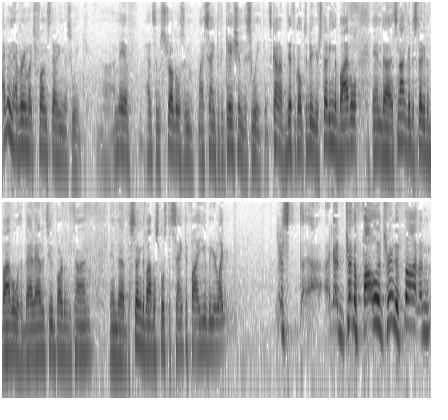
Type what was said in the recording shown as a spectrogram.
I didn't have very much fun studying this week. Uh, I may have had some struggles in my sanctification this week. It's kind of difficult to do. You're studying the Bible, and uh, it's not good to study the Bible with a bad attitude part of the time. And uh, studying the Bible is supposed to sanctify you, but you're like, I got trying to follow the train of thought. I'm,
